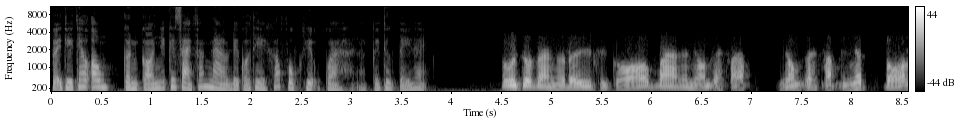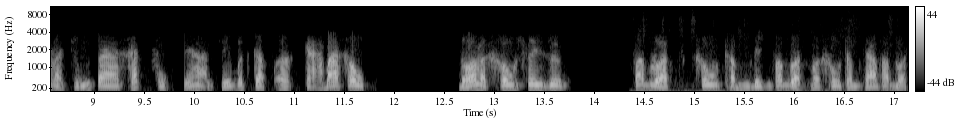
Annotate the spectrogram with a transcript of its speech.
Vậy thì theo ông cần có những cái giải pháp nào để có thể khắc phục hiệu quả cái thực tế này? Tôi cho rằng ở đây thì có ba cái nhóm giải pháp. Nhóm giải pháp thứ nhất đó là chúng ta khắc phục cái hạn chế bất cập ở cả ba khâu. Đó là khâu xây dựng pháp luật, khâu thẩm định pháp luật và khâu thẩm tra pháp luật.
